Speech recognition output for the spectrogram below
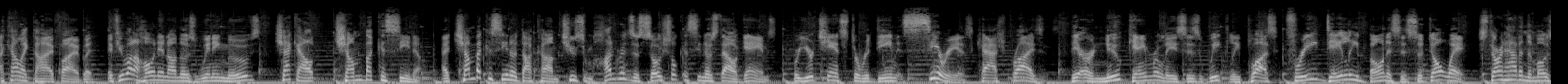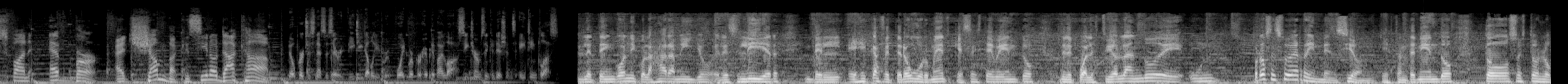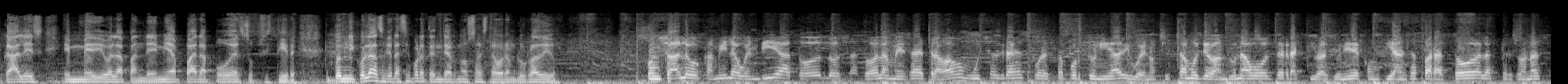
I kind of like the high five, but if you want to hone in on those winning moves, check out Chumba Casino. At ChumbaCasino.com, choose from hundreds of social casino style games for your chance to redeem serious cash prizes. There are new game releases weekly, plus free daily bonuses. So don't wait. Start having the most fun ever at ChumbaCasino.com. No purchase necessary. BGW. Void were prohibited by law. See terms and conditions. 18 plus. Le tengo a Nicolás Jaramillo. Él es líder del Eje Cafetero Gourmet, que es este evento del cual estoy hablando de un proceso de reinvención que están teniendo todos estos locales en medio de la pandemia para poder subsistir. Don Nicolás, gracias por atendernos a esta hora en Blue Radio. Gonzalo, Camila, buen día a todos los, a toda la mesa de trabajo. Muchas gracias por esta oportunidad y bueno, aquí estamos llevando una voz de reactivación y de confianza para todas las personas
